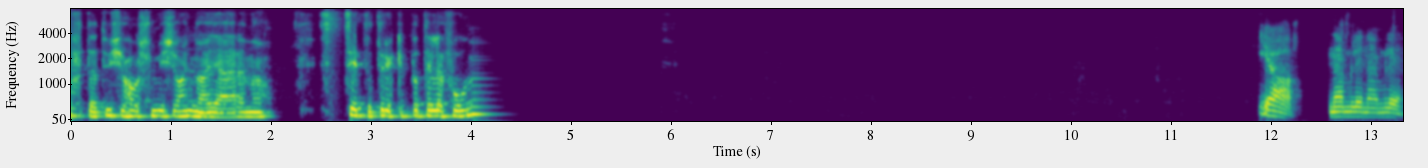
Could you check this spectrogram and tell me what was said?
ofte at du ikke har så mye annet å gjøre enn å sitte og trykke på telefonen. Ja, nemlig, nemlig.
